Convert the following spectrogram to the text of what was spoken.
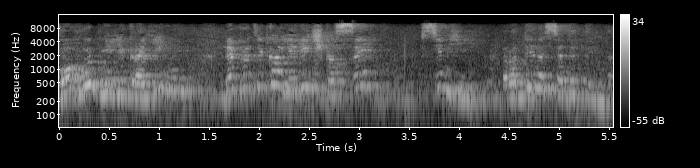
могутньої країни, де протікає річка Син, в сім'ї родилася дитина.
